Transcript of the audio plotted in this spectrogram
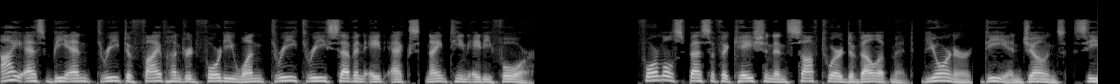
ISBN 3-541-3378-X 1984. Formal Specification and Software Development, Bjorner, D. and Jones, C.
